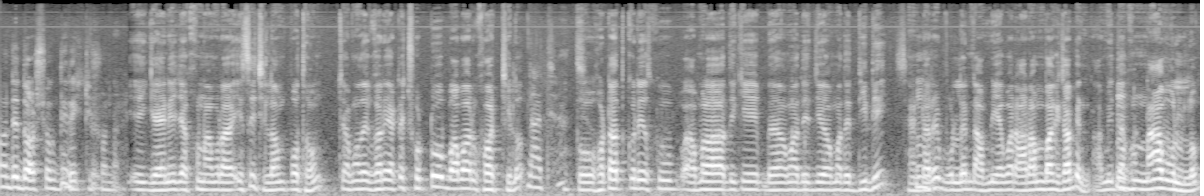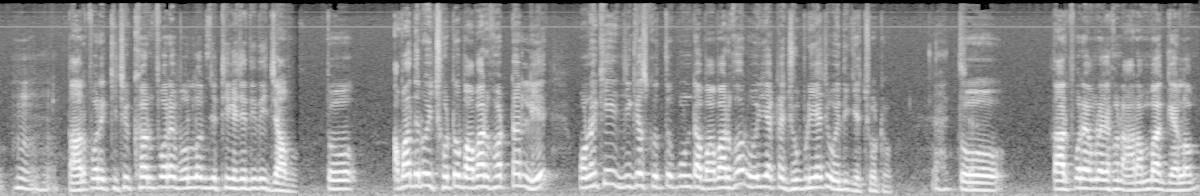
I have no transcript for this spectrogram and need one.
আমাদের দর্শকদের একটু শোনান। এই জ্ঞানে যখন আমরা এসেছিলাম প্রথম যে আমাদের ঘরে একটা ছোট্ট বাবার ঘর ছিল। আচ্ছা তো হঠাৎ করে খুব আমরা দিকে আমাদের যে আমাদের দিদি সেন্টারে বললেন আপনি একবার আরামবাগ যাবেন? আমি তখন না বললাম। তারপরে কিছুক্ষণ পরে বললাম যে ঠিক আছে দিদি যাব। তো আমাদের ওই ছোট বাবার ঘরটা নিয়ে অনেকেই জিজ্ঞেস করতো কোনটা বাবার ঘর? ওই যে একটা ঝুপড়ি আছে ওইদিকে ছোট। তো তারপরে আমরা যখন আরামবাগ গেলাম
